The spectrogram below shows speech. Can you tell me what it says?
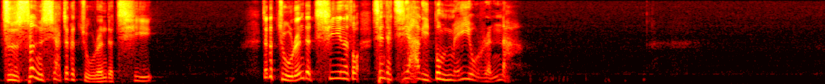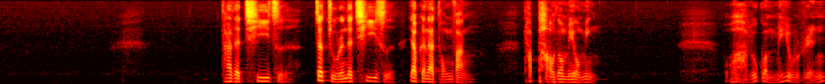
只剩下这个主人的妻。这个主人的妻呢说：“现在家里都没有人呐、他的妻子，这主人的妻子要跟他同房，他跑都没有命。哇！如果没有人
